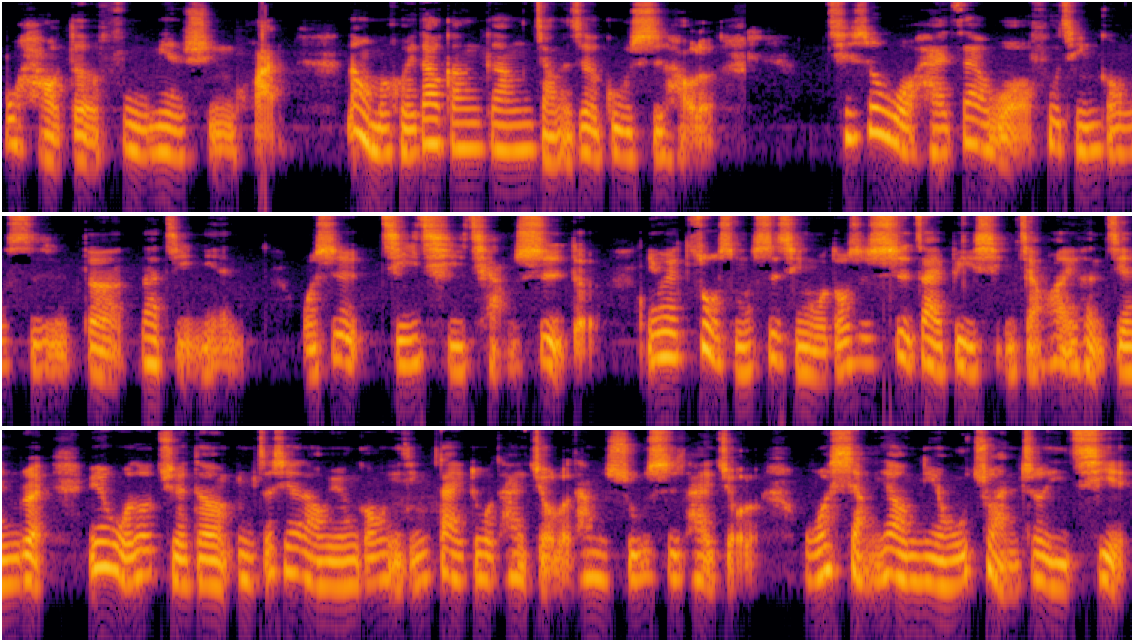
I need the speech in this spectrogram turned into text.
不好的负面循环。那我们回到刚刚讲的这个故事好了。其实我还在我父亲公司的那几年，我是极其强势的，因为做什么事情我都是势在必行，讲话也很尖锐，因为我都觉得，嗯，这些老员工已经怠惰太久了，他们舒适太久了，我想要扭转这一切，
